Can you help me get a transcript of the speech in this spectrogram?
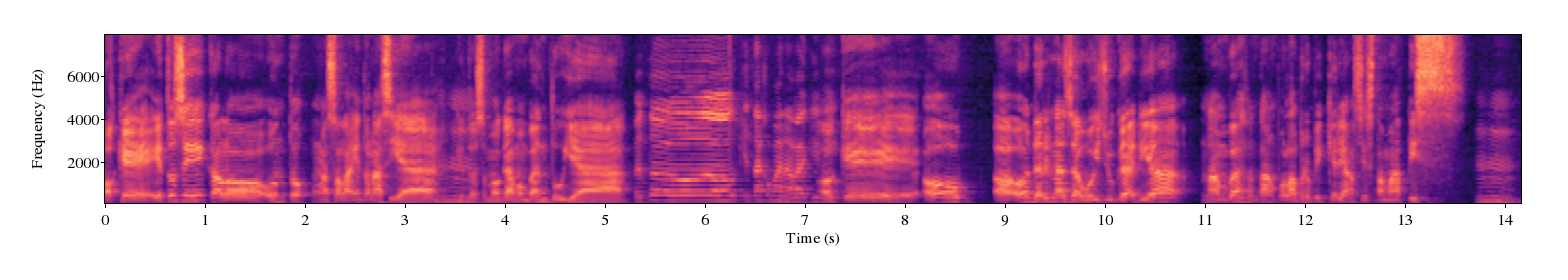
Oke, itu sih kalau untuk masalah intonasi ya, Hmm. gitu. Semoga membantu ya. Betul. Kita ke mana lagi nih? Oke, oh eh, oh dari Nazawi juga dia nambah tentang pola berpikir yang sistematis. Hmm.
